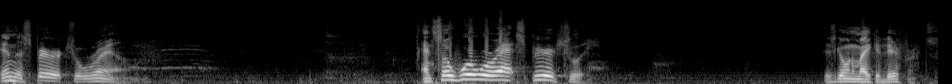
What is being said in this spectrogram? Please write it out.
in the spiritual realm. And so, where we're at spiritually is going to make a difference.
